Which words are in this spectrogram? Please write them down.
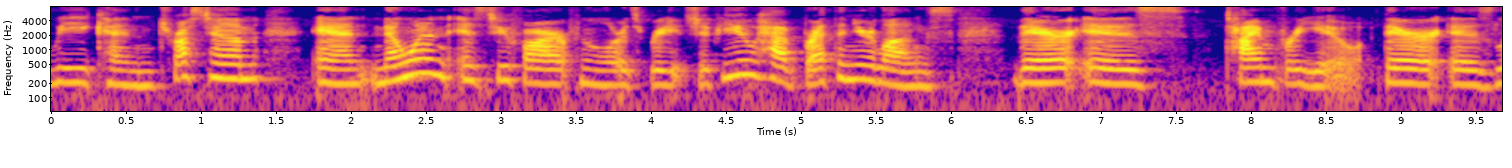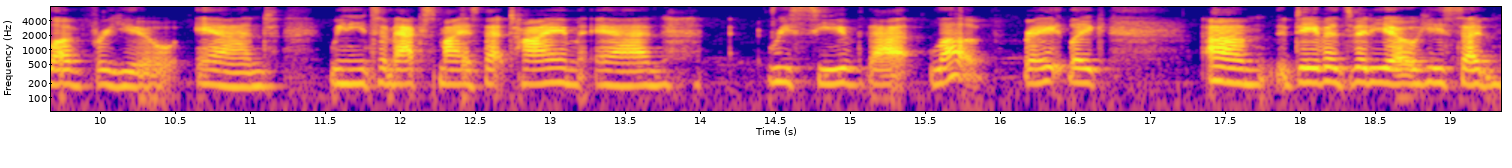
We can trust Him and no one is too far from the Lord's reach. If you have breath in your lungs, there is time for you, there is love for you, and we need to maximize that time and receive that love, right? Like um, David's video, he said,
